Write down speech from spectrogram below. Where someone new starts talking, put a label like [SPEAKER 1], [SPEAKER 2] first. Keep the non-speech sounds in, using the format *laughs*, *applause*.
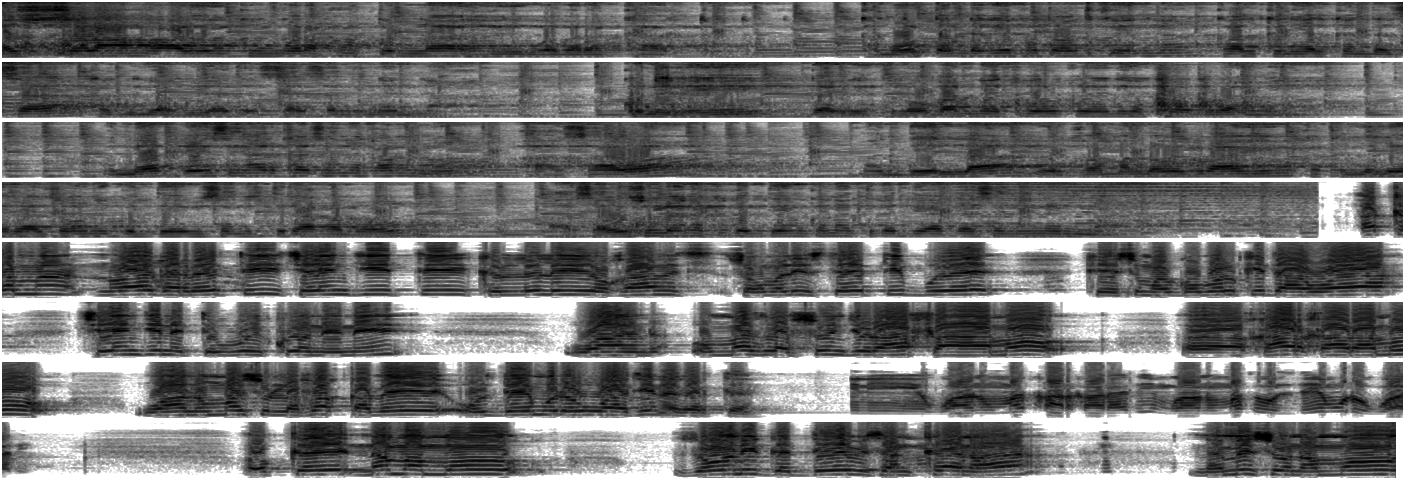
[SPEAKER 1] ಅಸ್ಸಲಾಮು አለይኩም ವರಹಮತುಲ್ಲಾಹಿ ವಬರಕಾತು ከመወጣን ደገ ፈታወት ኬና ያልከን ደሳ ከጉያ ጉያ ደሳ ሰንነና ኩኒኔ ገሪ ግሎባል ኔትወርክ ሬዲዮ ፕሮግራሚ ምንያር ደስን አርከሰነ አሳዋ መንዴላ ዮካ መለው ኢብራሂም ከክልል ራዞን ገዴ ቢሰን አሳውሱ ለነ ከገዴም ከናት ገዴ አዳሰንነና أكم نوا غرتي تشينجيتي كللي يوخام سومالي ستيتي بوي كيسما قبول كي دعوة تشينجين التبوي كونيني وان أمس لفسون جرا فامو آه، خار خارامو وان أمس لفق بي ولديمو رواتين أغرتن
[SPEAKER 2] يعني وان أمس خار خاراتي وان أمس ولديمو رواتي
[SPEAKER 1] أوكي نما مو زوني قديب سنكنا نمسو نمو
